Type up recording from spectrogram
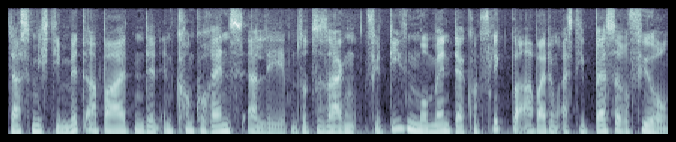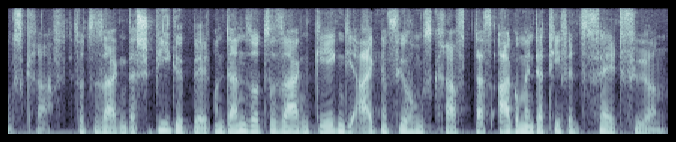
dass mich die Mitarbeitenden in Konkurrenz erleben, sozusagen für diesen Moment der Konfliktbearbeitung als die bessere Führungskraft, sozusagen das Spiegelbild und dann sozusagen gegen die eigene Führungskraft das argumentativ ins Feld führen.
